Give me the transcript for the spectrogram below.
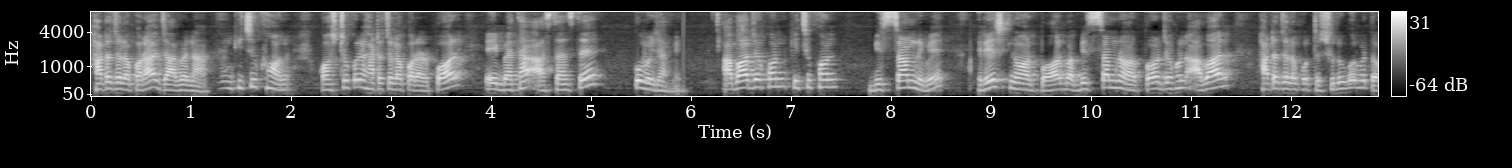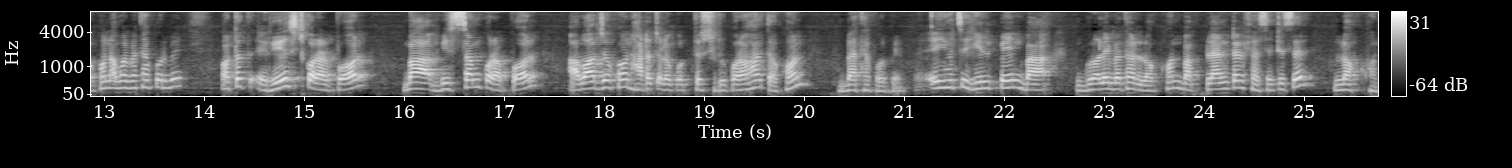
হাঁটাচলা করা যাবে না। এবং কিছুক্ষণ কষ্ট করে হাঁটাচলা করার পর এই ব্যথা আস্তে আস্তে কমে যাবে। আবার যখন কিছুক্ষণ বিশ্রাম নেবে রেস্ট নেওয়ার পর বা বিশ্রাম নেওয়ার পর যখন আবার হাঁটাচলা করতে শুরু করবে তখন আবার ব্যথা করবে। অর্থাৎ রেস্ট করার পর বা বিশ্রাম করার পর আবার যখন হাঁটাচলা করতে শুরু করা হয় তখন ব্যথা করবে। এই হচ্ছে হিল পেন বা গোড়ালি ব্যথার লক্ষণ বা প্ল্যান্টার ফ্যাসিটিসের লক্ষণ।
